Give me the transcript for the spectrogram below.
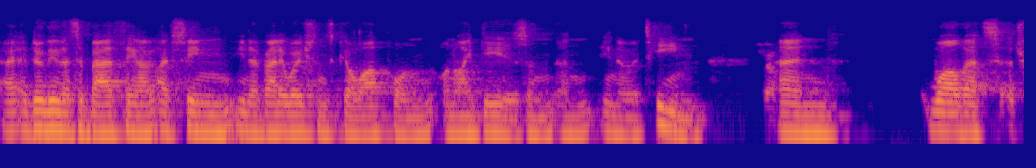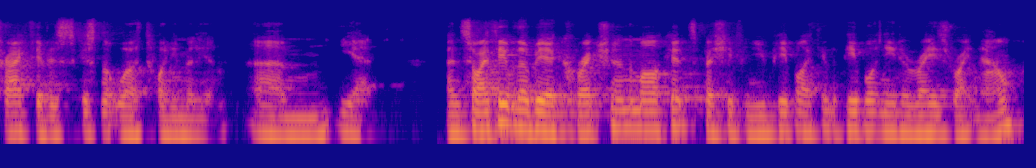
I, I, don't think that's a bad thing. I, have seen you know valuations go up on on ideas and and you know a team, sure. and while that's attractive, it's just not worth 20 million um, yet. And so I think there'll be a correction in the market, especially for new people. I think the people that need to raise right now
